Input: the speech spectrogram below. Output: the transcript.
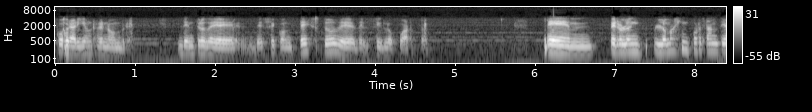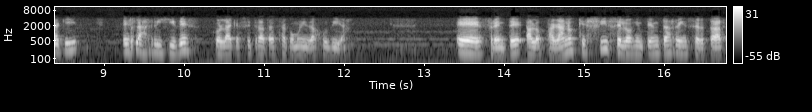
cobraría un renombre dentro de, ese contexto del siglo IV. Em, pero lo, lo más importante aquí es la rigidez con la que se trata esta comunidad judía. Eh, frente a los paganos que sí se los intenta reinsertar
